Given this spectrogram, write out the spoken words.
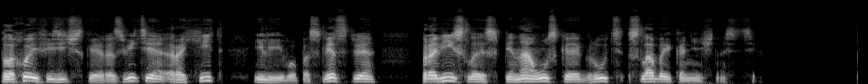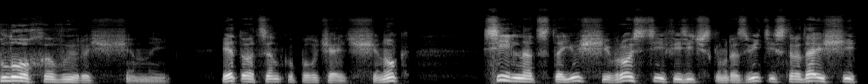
плохое физическое развитие, рахит или его последствия, провислая спина, узкая грудь, слабые конечности плохо выращенный. Эту оценку получает щенок, сильно отстающий в росте и физическом развитии, страдающий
